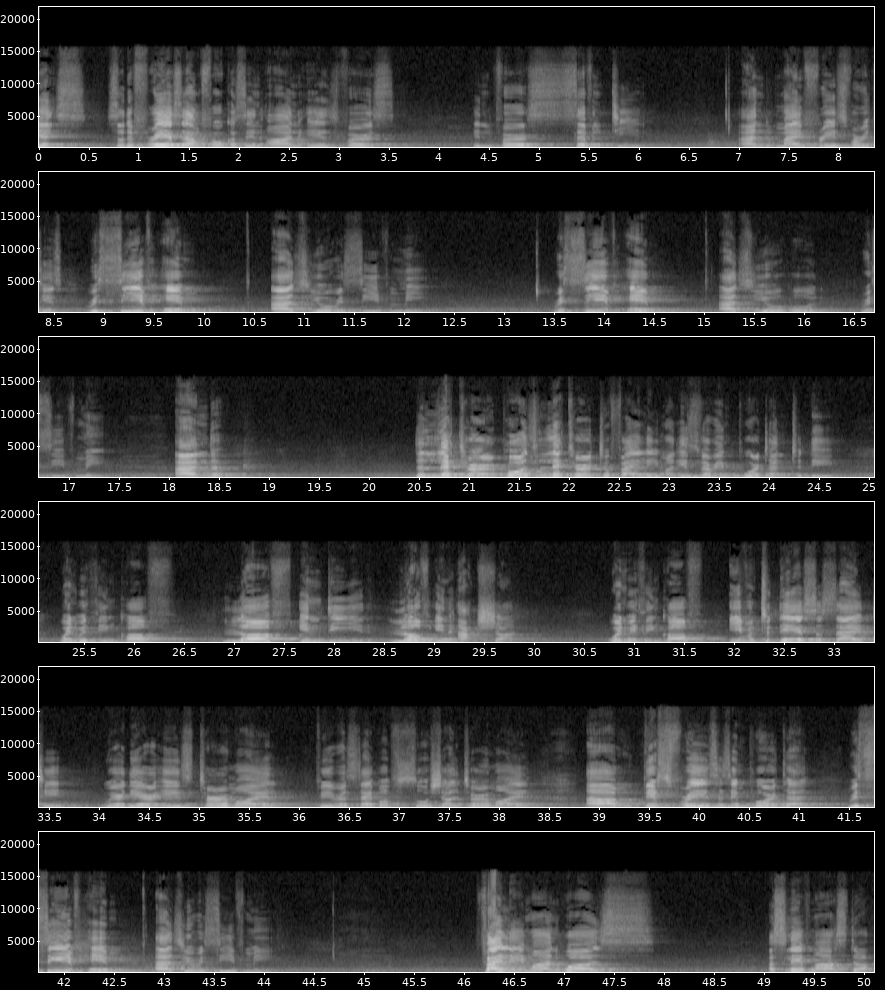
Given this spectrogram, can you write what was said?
Yes. So the phrase I'm focusing on is verse in verse 17. And my phrase for it is receive him as you receive me. Receive him as you would receive me. And the letter, Paul's letter to Philemon is very important today when we think of love in deed, love in action. When we think of even today's society where there is turmoil, various type of social turmoil, um, this phrase is important. Receive him as you receive me. Philemon was a slave master.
